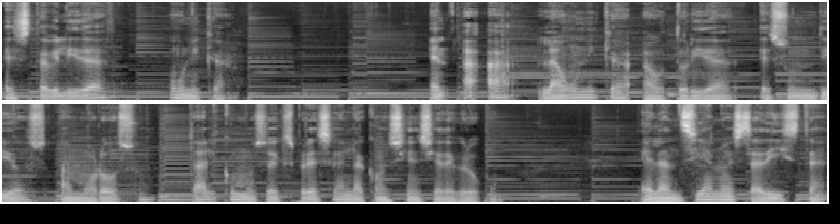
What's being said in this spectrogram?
estabilidad única. En AA la única autoridad es un Dios amoroso, tal como se expresa en la conciencia de grupo. El anciano estadista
